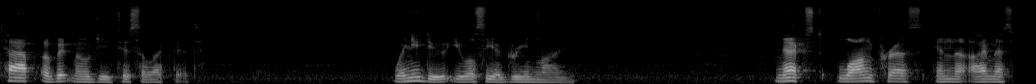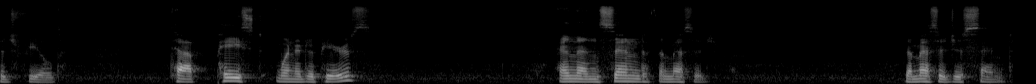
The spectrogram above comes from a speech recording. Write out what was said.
Tap a Bitmoji to select it. When you do, you will see a green line. Next, long press in the iMessage field. Tap Paste when it appears and then send the message. The message is sent.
